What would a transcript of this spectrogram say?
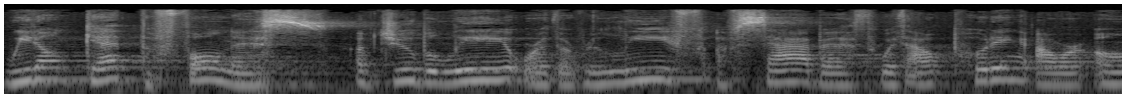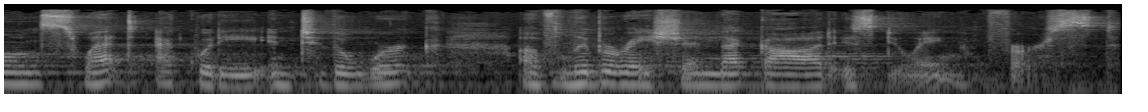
We don't get the fullness of Jubilee or the relief of Sabbath without putting our own sweat equity into the work of liberation that God is doing first.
